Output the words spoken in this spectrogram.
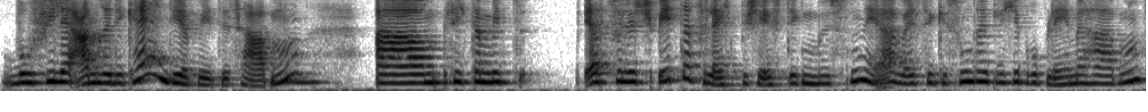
wo viele andere, die keinen Diabetes haben, ähm, sich damit erst vielleicht später vielleicht beschäftigen müssen, ja, weil sie gesundheitliche Probleme haben,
